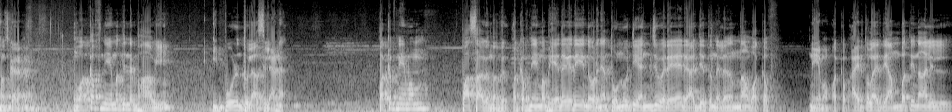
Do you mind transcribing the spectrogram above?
നമസ്കാരം. വക്കഫ് നിയമത്തിന്റെ ഭാവി ഇപ്പോഴും തുലാസിലാണ്. വക്കഫ് നിയമം പാസ്സാകുന്നത് വക്കഫ് നിയമ ഭേദഗതി എന്ന് പറഞ്ഞാൽ തൊണ്ണൂറ്റി അഞ്ച് വരെ രാജ്യത്ത് നിലനിന്ന വക്കഫ് നിയമം. വക്കഫ് ആയിരത്തി തൊള്ളായിരത്തി അമ്പത്തിനാലിൽ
